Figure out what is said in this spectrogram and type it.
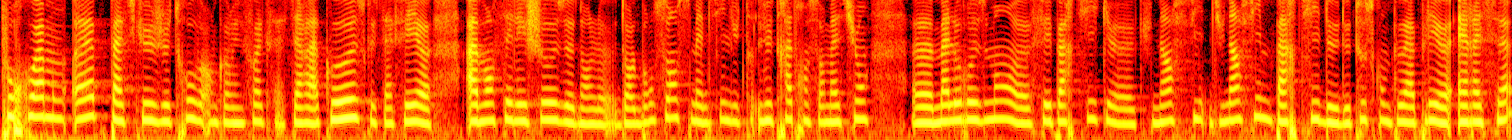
Pourquoi mon up Parce que je trouve encore une fois que ça sert la cause, que ça fait avancer les choses dans le, dans le bon sens, même si l'ultra-transformation euh, malheureusement euh, fait partie d'une infime partie de, tout ce qu'on peut appeler euh, RSE.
